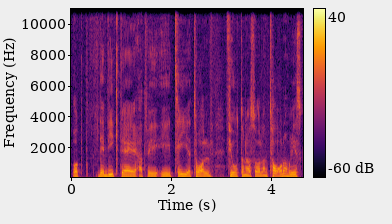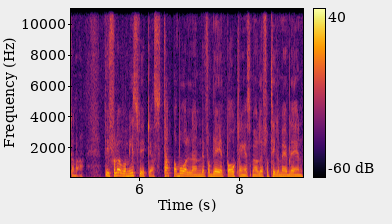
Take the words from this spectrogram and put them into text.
Och det viktiga är att vi i 10-12-14-årsåldern tar de riskerna. Vi får lov att misslyckas, tappa bollen, det får bli ett baklängesmål, det får till och med bli en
